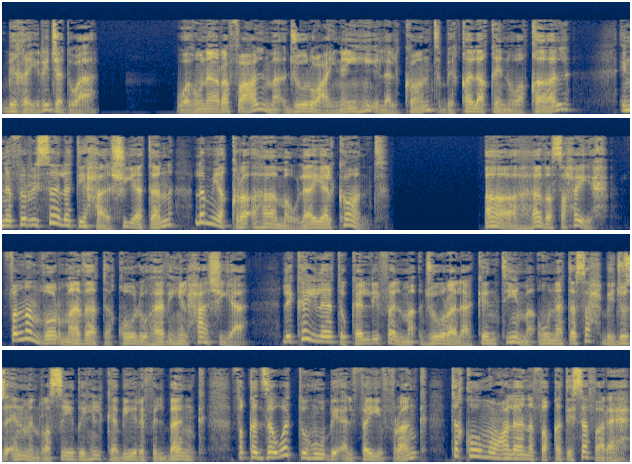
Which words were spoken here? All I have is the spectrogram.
بغير جدوى. وهنا رفع الماجور عينيه إلى الكونت بقلق وقال إن في الرسالة حاشية لم يقرأها مولاي الكونت آه هذا صحيح. فلننظر ماذا تقول هذه الحاشية. لكي لا تكلف الماجور كفالكنتي مؤونة سحب جزء من رصيده الكبير في البنك فقد زودته بألفي فرنك تقوم على نفقة سفره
